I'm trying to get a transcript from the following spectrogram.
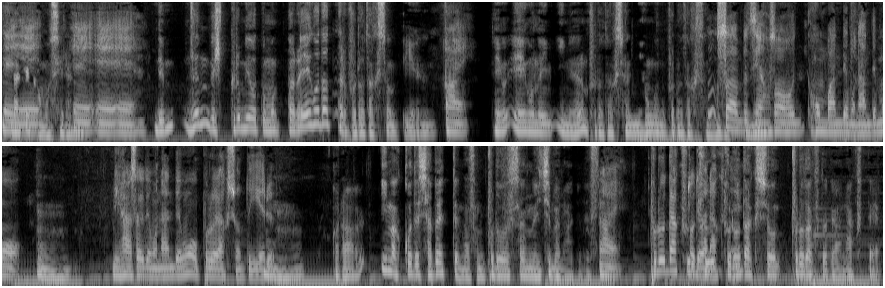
えだけかもしれない。ええええで全部ひっくるめようと思ったら英語だったらプロダクションって言えるえはい。英語の意味でのプロダクション日本語のプロダクション。それは別にその本番でも何でもうん。リハーサルでも何でもプロダクションと言える、うん。だから今ここで喋ってるのはそのプロダクションの一部なわけですよはい。プロダクプトではなくて、プロダクションプロダクトではなくて、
